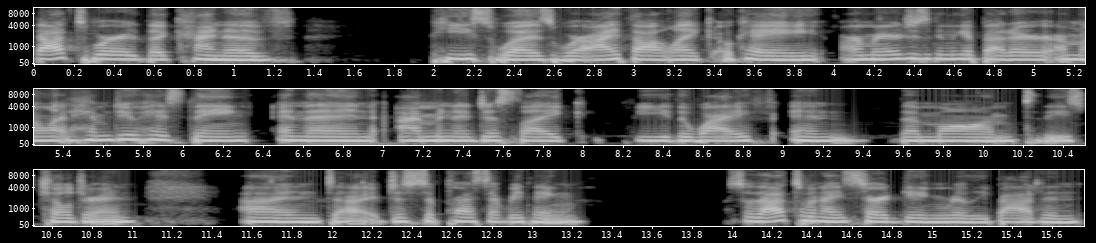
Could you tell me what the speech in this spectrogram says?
that's where the kind of piece was where I thought like, okay, our marriage is going to get better. I'm going to let him do his thing and then I'm going to just like be the wife and the mom to these children and uh, just suppress everything. So that's when I started getting really bad and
